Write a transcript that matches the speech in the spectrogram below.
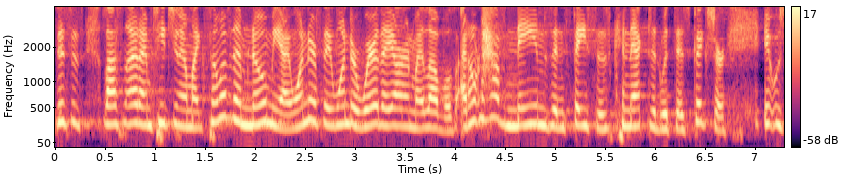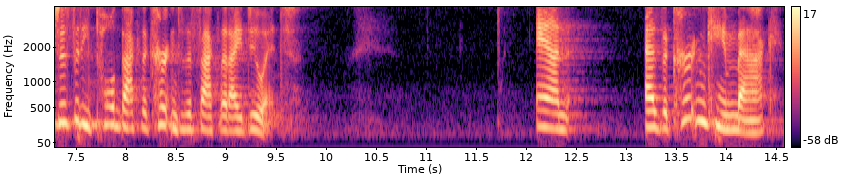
this is, last night I'm teaching, I'm like, some of them know me. I wonder if they wonder where they are in my levels. I don't have names and faces connected with this picture. It was just that he pulled back the curtain curtain to the fact that I do it. And as the curtain came back,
